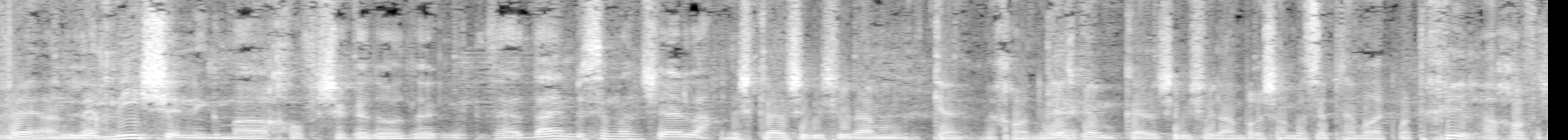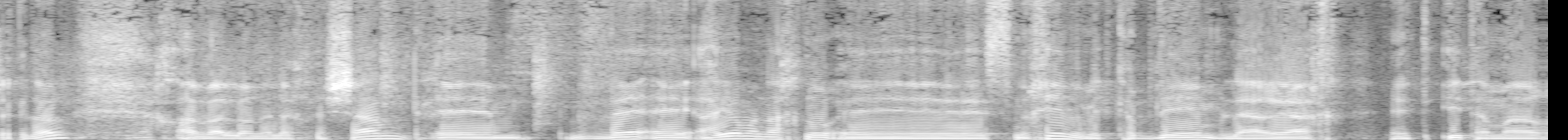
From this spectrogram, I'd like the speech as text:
ואנחנו... למי שנגמר החופש הגדול, זה- זה עדיין בסימן שאלה. יש כאלה שבשבילם, כן, נכון, ויש גם כאלה שבשבילם בראשון בספטמבר רק מתחיל החופש הגדול, נכון. אבל לא נלך לשם. אמ, והיום אנחנו אה, שמחים ומתכבדים לארח את איתמר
